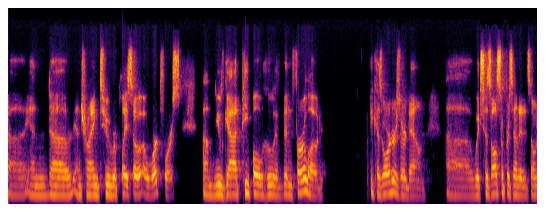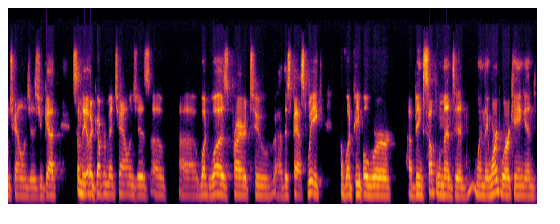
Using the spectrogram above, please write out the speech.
uh, and uh, and trying to replace a, a workforce. Um, you've got people who have been furloughed because orders are down, uh, which has also presented its own challenges. You've got some of the other government challenges of uh, what was prior to uh, this past week of what people were uh, being supplemented when they weren't working, and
